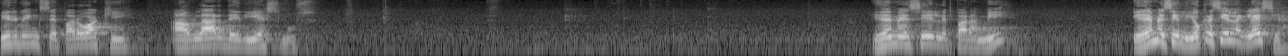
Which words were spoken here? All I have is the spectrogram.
Irving se paró aquí a hablar de diezmos. Y déjeme decirle, para mí, y déjeme decirle, yo crecí en la iglesia.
